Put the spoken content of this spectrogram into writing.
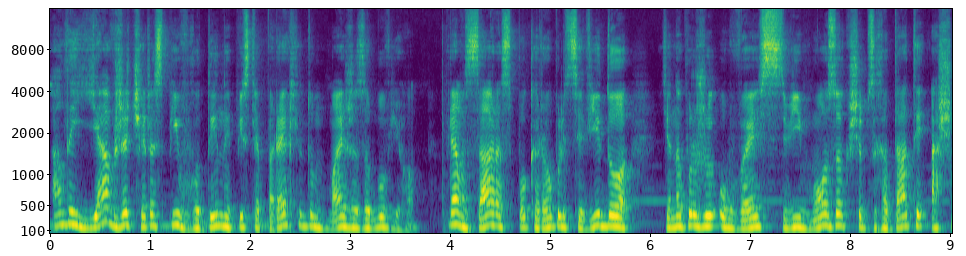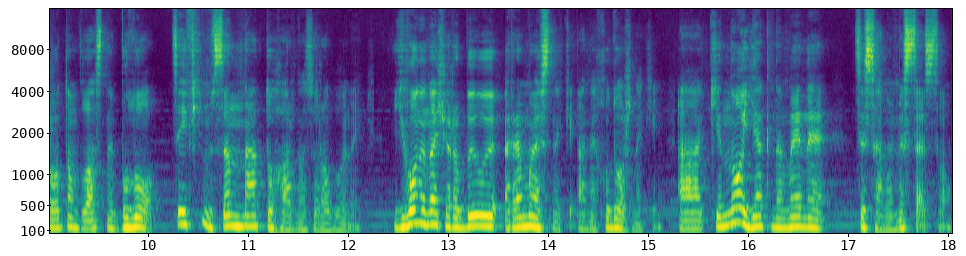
Але я вже через півгодини після перегляду майже забув його. Прямо зараз, поки роблю це відео, я напружую увесь свій мозок, щоб згадати, а що там власне було. Цей фільм занадто гарно зроблений. Його неначе робили ремесники, а не художники. А кіно, як на мене, це саме мистецтво.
